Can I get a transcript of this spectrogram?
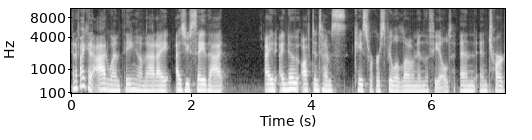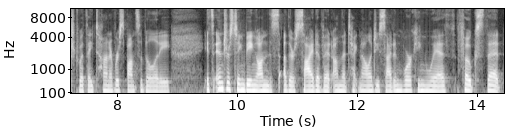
And if I could add one thing on that, I as you say that, I, I know oftentimes caseworkers feel alone in the field and, and charged with a ton of responsibility. It's interesting being on this other side of it, on the technology side, and working with folks that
